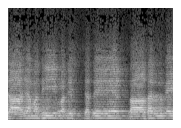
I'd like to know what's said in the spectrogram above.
चायमधीपतिश्च ते त्वा सर्वे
